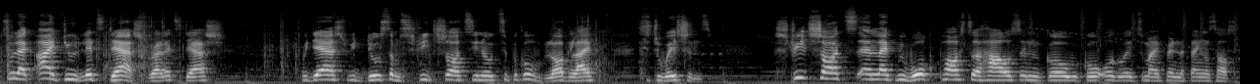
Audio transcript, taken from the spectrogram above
So like, alright dude, let's dash, bro. Let's dash. We dash, we do some street shots, you know, typical vlog life situations. Street shots and like we walk past her house and we go, we go all the way to my friend Nathaniel's house.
